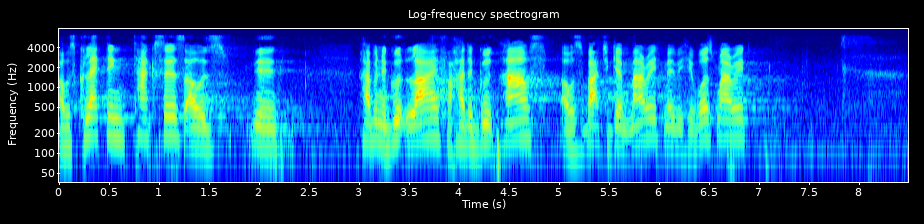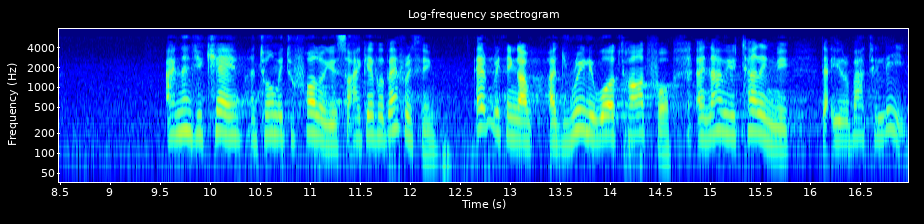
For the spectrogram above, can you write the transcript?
I was collecting taxes. I was you know, having a good life. I had a good house. I was about to get married. Maybe he was married. And then you came and told me to follow you, so I gave up everything. Everything I, would really worked hard for. And now you're telling me that you're about to leave.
